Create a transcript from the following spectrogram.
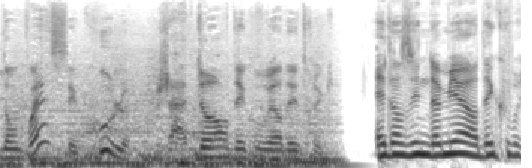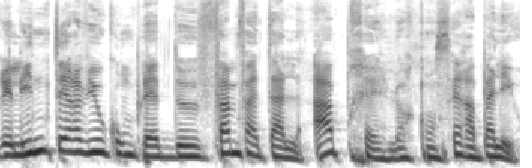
Donc ouais, c'est cool. J'adore découvrir des trucs. Et dans une demi-heure, découvrez l'interview complète de Femme Fatale après leur concert à Paléo.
